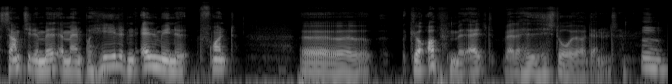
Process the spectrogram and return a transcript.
samtidig med, at man på hele den almene front øh, gjorde op med alt, hvad der hed historie og dannelse. Mm.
